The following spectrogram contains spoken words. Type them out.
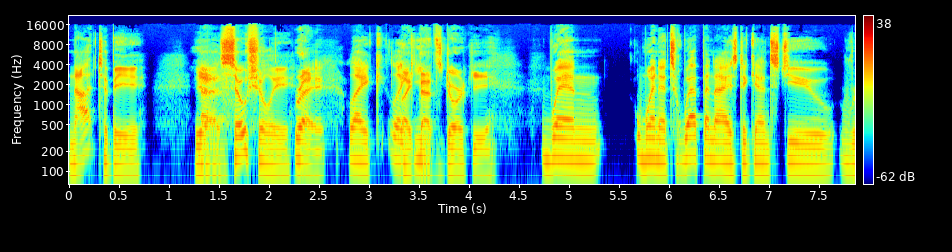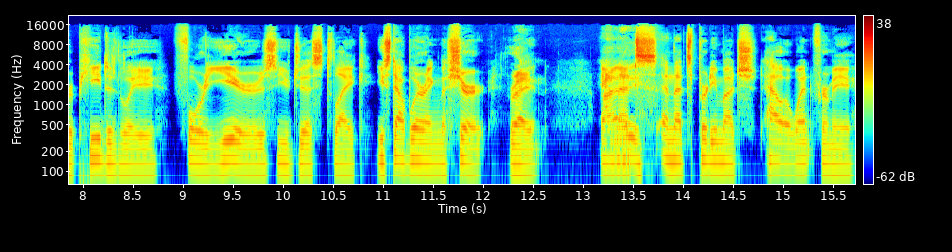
not to be Yeah. uh, socially. right. Like like, Like, you- that's dorky. when when it's weaponized against you repeatedly for years, you just like you stop wearing the shirt, Right. and I- that's and that's pretty much how it went for me.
